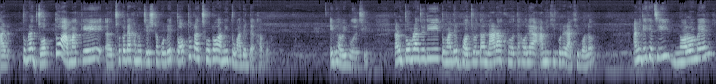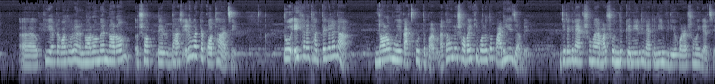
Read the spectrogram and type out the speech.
আর তোমরা যত আমাকে ছোট দেখানোর চেষ্টা করবে, ততটা ছোট আমি তোমাদের দেখাবো। এইভাবেই বলছি। কারণ তোমরা যদি তোমাদের ভদ্রতা না রাখো, তাহলে আমি কি করে রাখি বলো? আমি দেখেছি নরমের কি একটা কথা বলে নরমের নরম, শক্তের ধাস, এরকম একটা কথা আছে। তো এইখানে থাকতে গেলে না, নরম হয়ে কাজ করতে পারব না। তাহলে সবাই কি বলো তো পারিয়ে যাবে। যেটা কিনা এক সময় আমার সন্দীপকে নিয়ে, টিনাকে নিয়ে ভিডিও করার সময় গেছে।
